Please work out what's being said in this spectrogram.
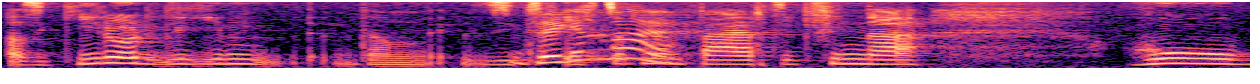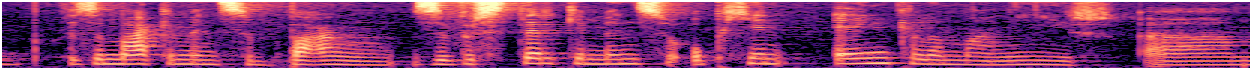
Als ik hierover begin, dan zit ik echt op mijn paard. Ik vind dat... Hoe, ze maken mensen bang. Ze versterken mensen op geen enkele manier. Ehm,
